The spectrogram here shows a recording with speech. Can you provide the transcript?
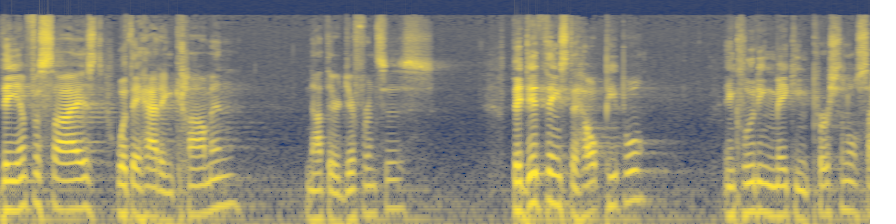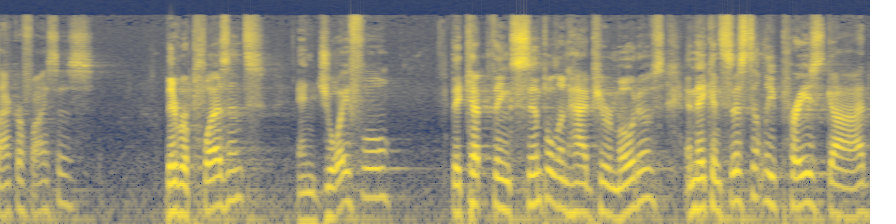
They emphasized what they had in common, not their differences. They did things to help people, including making personal sacrifices. They were pleasant and joyful. They kept things simple and had pure motives, and they consistently praised God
